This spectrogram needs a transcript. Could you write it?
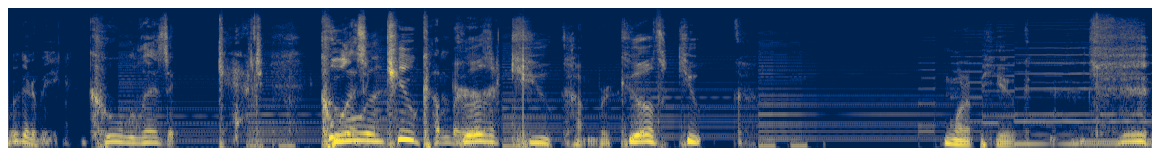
We're gonna be cool as a cat, cool, as a cucumber. Cool as a cucumber. Cool as a cuke. I want to puke.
